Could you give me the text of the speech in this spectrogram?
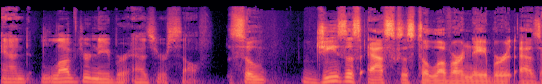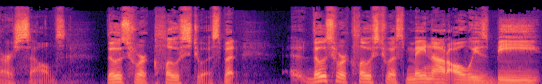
and love your neighbor as yourself. So, Jesus asks us to love our neighbor as ourselves, those who are close to us. But uh, those who are close to us may not always be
